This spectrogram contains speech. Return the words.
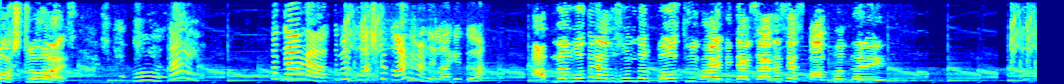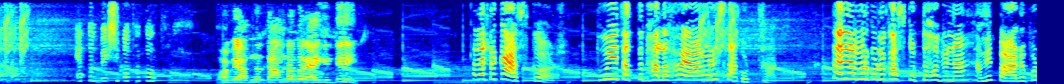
কষ্ট হয়। ও তো কষ্ট কর হানে লাগে গো। আপনার মতন এত সুন্দর বউ তুই ভাই বিদায় জানাছে পাঁচ বছর ধরে। এত বেশি কথা কখন ভাবি আপনার কামটা করে দিই। তাহলে একটা কাজ কর। তুই তাতে ভালো হয় আর আমার চাকর থাক। তাহলে আমার কোনো কাজ করতে হবে না। আমি পাড়ের উপর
